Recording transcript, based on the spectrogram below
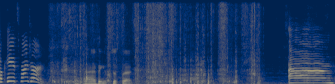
Okay, it's my turn. I think it's just that. Um.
